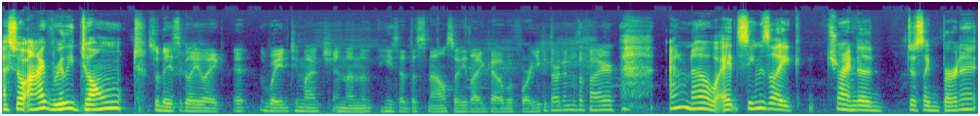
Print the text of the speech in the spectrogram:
Uh, So, I really don't. So basically, like it weighed too much, and then the, he said the smell, so he let go before he could throw it into the fire. I don't know. It seems like trying to just like burn it,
